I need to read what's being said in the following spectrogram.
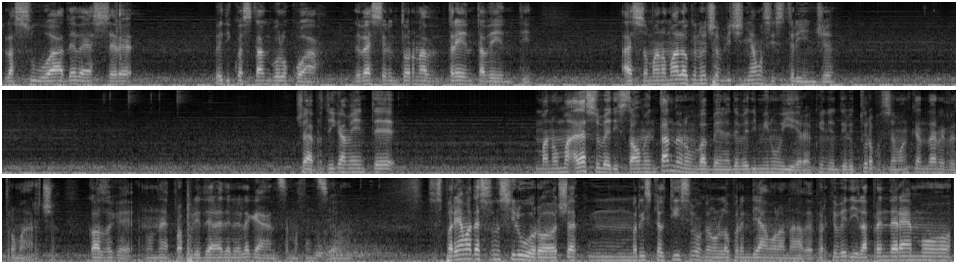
la sua deve essere, vedi quest'angolo qua, deve essere intorno a 30-20. Adesso mano a mano che noi ci avviciniamo si stringe. Cioè praticamente ma non, adesso vedi sta aumentando e non va bene, deve diminuire, quindi addirittura possiamo anche andare in retromarcia, cosa che non è proprio l'ideale dell'eleganza, ma funziona. Se spariamo adesso un siluro c'è un rischio altissimo che non lo prendiamo la nave, perché vedi la prenderemmo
